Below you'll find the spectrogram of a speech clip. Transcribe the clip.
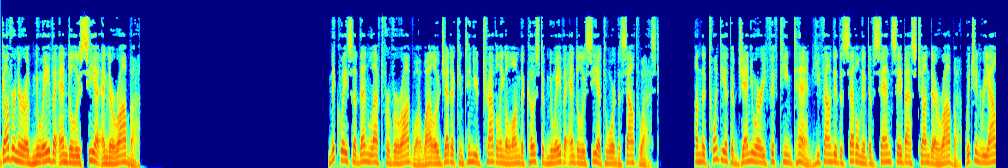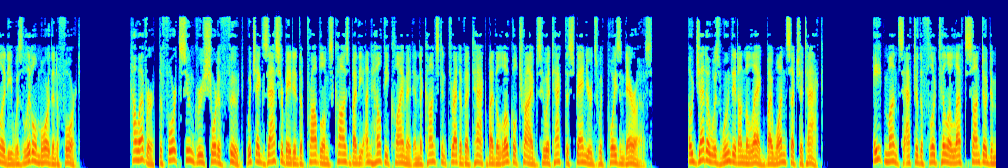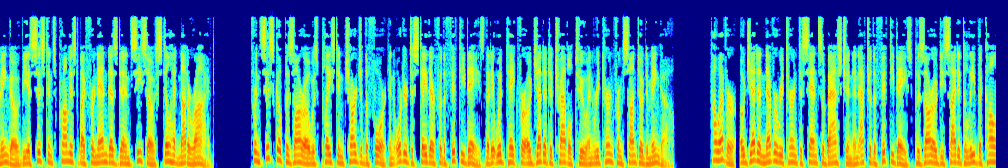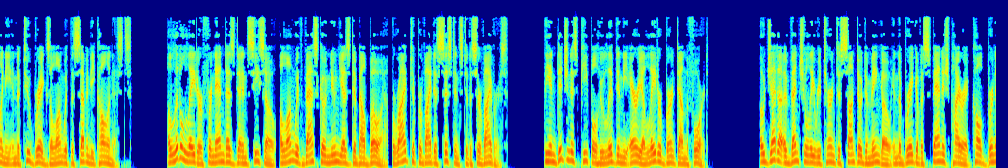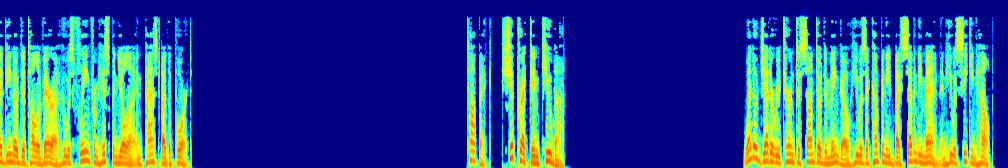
Governor of Nueva Andalucía and Urabá Nicuesa then left for Veragua while Ojeda continued traveling along the coast of Nueva Andalucía toward the southwest. On 20 January 1510 he founded the settlement of San Sebastián de Urabá, which in reality was little more than a fort. However, the fort soon grew short of food, which exacerbated the problems caused by the unhealthy climate and the constant threat of attack by the local tribes who attacked the Spaniards with poisoned arrows. Ojeda was wounded on the leg by one such attack. Eight months after the flotilla left Santo Domingo the assistance promised by Fernández de Enciso still had not arrived. Francisco Pizarro was placed in charge of the fort and ordered to stay there for the 50 days that it would take for Ojeda to travel to and return from Santo Domingo. However, Ojeda never returned to San Sebastian and after the 50 days Pizarro decided to leave the colony in the two brigs along with the 70 colonists. A little later Fernández de Enciso, along with Vasco Núñez de Balboa, arrived to provide assistance to the survivors. The indigenous people who lived in the area later burnt down the fort. Ojeda eventually returned to Santo Domingo in the brig of a Spanish pirate called Bernardino de Talavera who was fleeing from Hispaniola and passed by the port. Shipwrecked in Cuba When Ojeda returned to Santo Domingo he was accompanied by 70 men and he was seeking help.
